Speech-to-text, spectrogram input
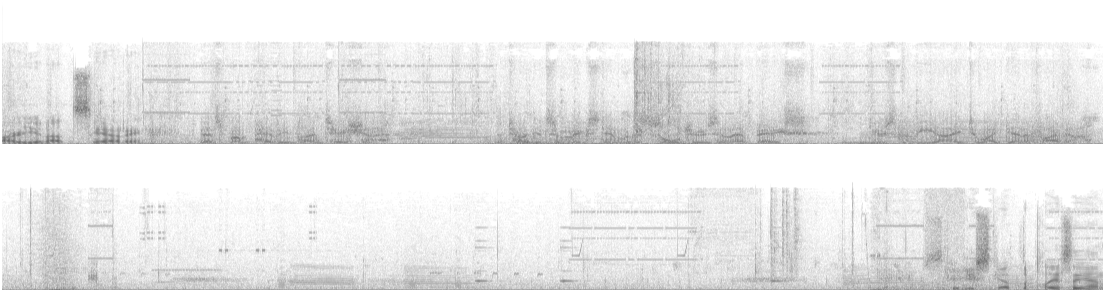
Are you not scouting? That's from Heavy Plantation. The targets are mixed in with the soldiers in that base. Use the VI to identify them. Could you scout the place again?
